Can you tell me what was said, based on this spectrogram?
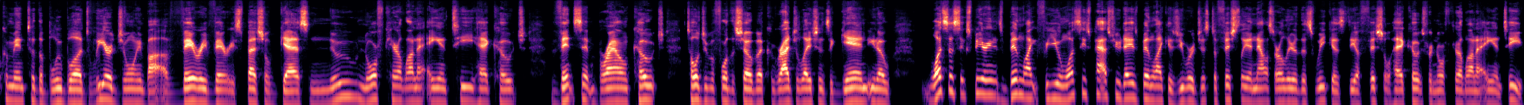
welcome into the Bluebloods. We are joined by a very, very special guest, new North Carolina A&T head coach Vincent Brown. Coach, told you before the show, but congratulations again. You know, what's this experience been like for you, and what's these past few days been like as you were just officially announced earlier this week as the official head coach for North Carolina A&T?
